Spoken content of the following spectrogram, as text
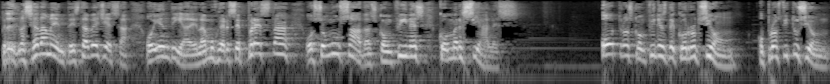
Pero desgraciadamente esta belleza hoy en día de la mujer se presta o son usadas con fines comerciales, otros con fines de corrupción o prostitución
